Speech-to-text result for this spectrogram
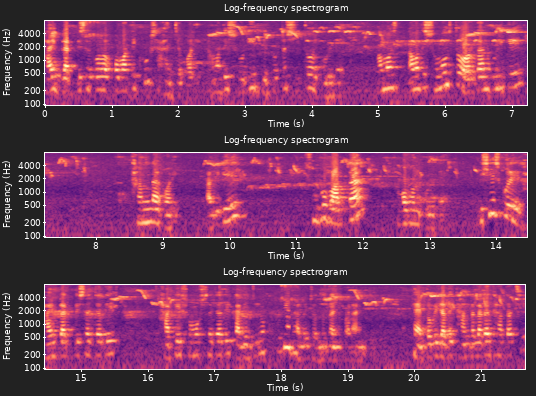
হাই ব্লাড প্রেশার কমাতে খুব সাহায্য করে। আমাদের শরীর ভেতরটা শীতল করে দেয়। আমার, আমাদের সমস্ত অর্গানগুলিকে ঠান্ডা করে। তাদেরকে শুভ বার্তা বহন করে দেয়। বিশেষ করে হাই ব্লাড প্রেশার যাদের, হার্টের সমস্যা যাদের, তাদের জন্য খুবই ভালো চন্দ্রকানী পারায়ণ হ্যাঁ তবে যাদের ঠান্ডা লাগার ধাত আছে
